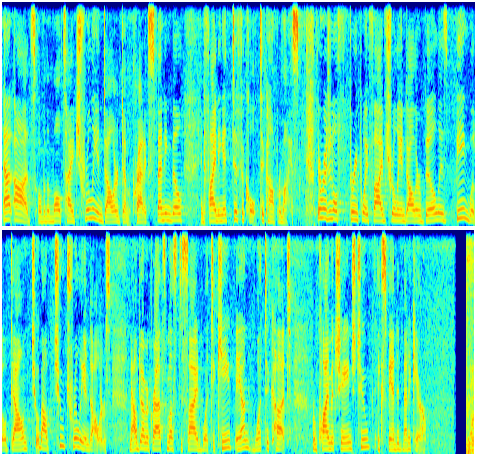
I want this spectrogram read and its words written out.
at odds over the multi-trillion dollar Democratic spending bill and finding it difficult to compromise. The original $3.5 trillion bill is being whittled down to about $2 trillion. Now Democrats must decide what to keep and what to cut, from climate change to expanded Medicare. The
